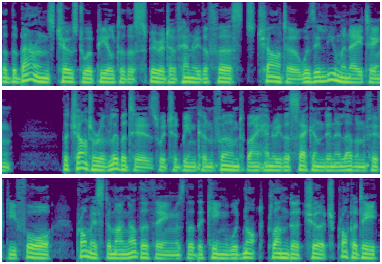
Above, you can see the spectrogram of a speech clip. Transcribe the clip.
That the barons chose to appeal to the spirit of Henry I's charter was illuminating. The Charter of Liberties, which had been confirmed by Henry II in 1154, promised, among other things, that the king would not plunder church property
